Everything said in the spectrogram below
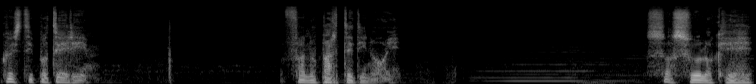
Questi poteri fanno parte di noi. So solo che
